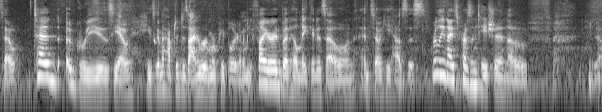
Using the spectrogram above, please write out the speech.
So Ted agrees. You know, he's going to have to design a room where people are going to be fired, but he'll make it his own. And so he has this really nice presentation of, you know,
